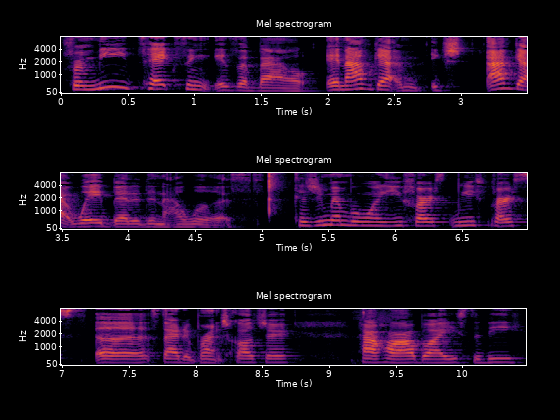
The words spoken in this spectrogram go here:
for me, texting is about, and I've gotten, I've got way better than I was. Cause you remember when you first, we first uh, started brunch culture, how horrible I used to be.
